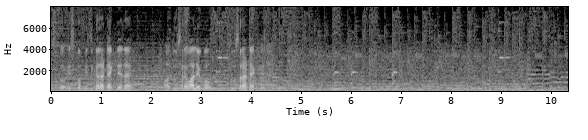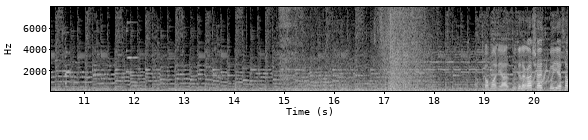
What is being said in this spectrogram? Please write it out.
इसको इसको फ़िज़िकल अटैक देना है। और दूसरे वाले को दूसरा टैग देना है। कमॉन यार, मुझे लगा शायद कोई ऐसा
